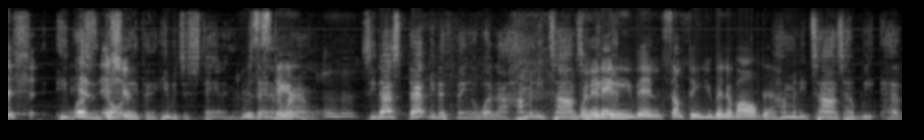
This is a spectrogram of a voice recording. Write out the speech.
his. He wasn't doing issue. anything. He was just standing there. He was just standing standing- mm-hmm. around. See, that's that be the thing of what now. How many times When have it ain't been- even something you've been involved in. How many times have we have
